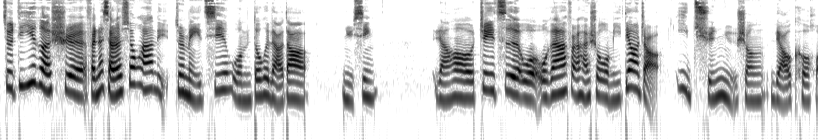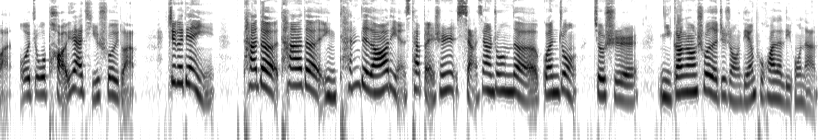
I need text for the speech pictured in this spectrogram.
就第一个是，反正《小人喧哗》里，就是每一期我们都会聊到女性，然后这一次我我跟阿凡还说，我们一定要找一群女生聊科幻。我我跑一下题说一段，这个电影它的它的 intended audience，它本身想象中的观众就是你刚刚说的这种脸谱化的理工男。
